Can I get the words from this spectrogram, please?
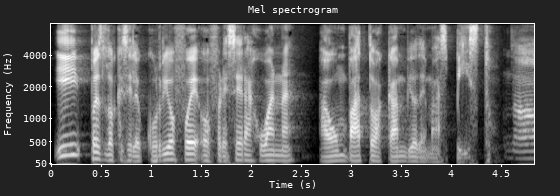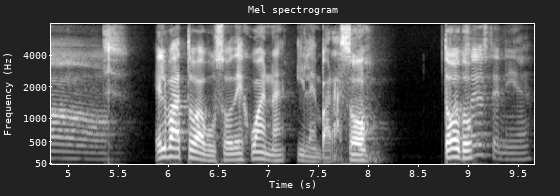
y pues lo que se le ocurrió fue ofrecer a Juana a un vato a cambio de más pisto. No. El vato abusó de Juana y la embarazó. Todo ¿Cuántos años tenía?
